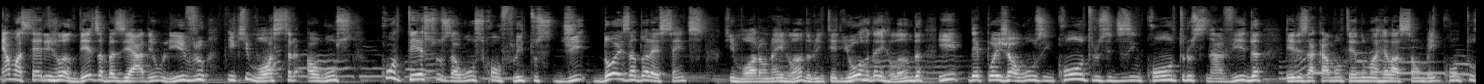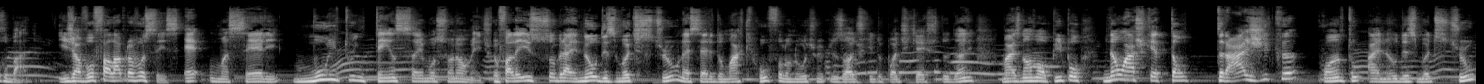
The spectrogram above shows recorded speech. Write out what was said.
É uma série irlandesa baseada em um livro e que mostra alguns contextos, alguns conflitos de dois adolescentes que moram na Irlanda, no interior da Irlanda, e depois de alguns encontros e desencontros na vida, eles acabam tendo uma relação bem conturbada. E já vou falar para vocês, é uma série muito intensa emocionalmente. Eu falei isso sobre I Know This Much Is True, né, série do Mark Ruffalo no último episódio aqui do podcast do Dani, mas Normal People não acho que é tão trágica quanto I Know This Much True,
